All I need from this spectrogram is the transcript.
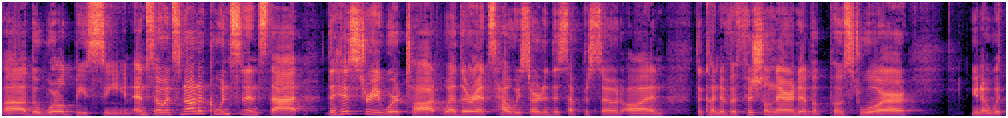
uh, the world be seen. And so it's not a coincidence that the history we're taught, whether it's how we started this episode on the kind of official narrative of post-war, you know, with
